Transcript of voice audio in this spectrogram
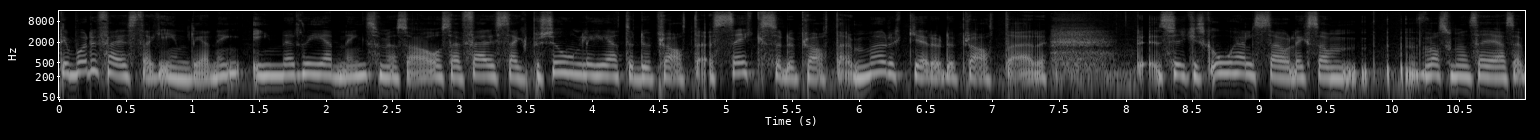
det är både färgstark inledning, inredning som jag sa och så här färgstark personlighet och du pratar sex och du pratar mörker och du pratar psykisk ohälsa och liksom, vad ska man säga, alltså,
